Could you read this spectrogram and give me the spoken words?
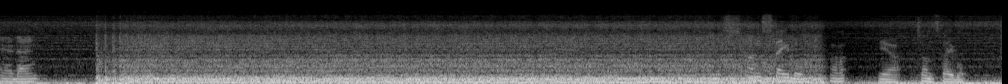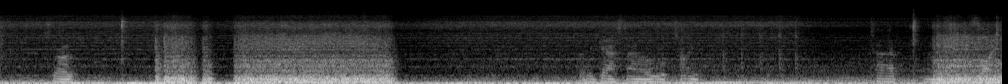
Air down. It's unstable. Yeah, it's unstable. So gas down a little tiny tad and then it'll be fine.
